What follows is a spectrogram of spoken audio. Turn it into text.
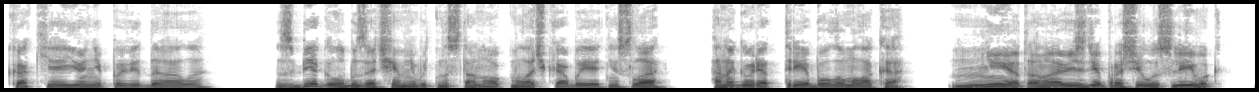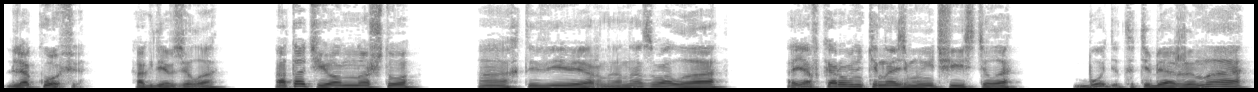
Как я ее не повидала. Сбегала бы зачем-нибудь на станок, молочка бы ей отнесла. Она, говорят, требовала молока. Нет, она везде просила сливок для кофе. А где взяла? А Татьяна на что? Ах ты верно, назвала. А я в коровнике назьмы чистила. Будет у тебя жена...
